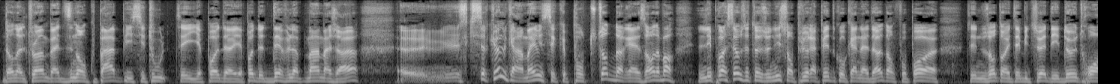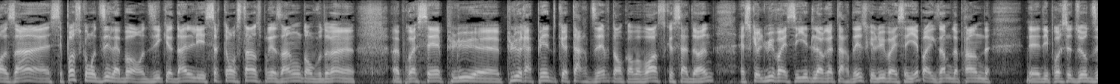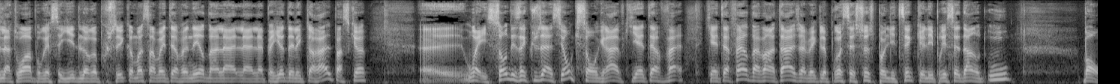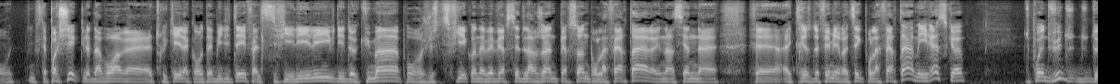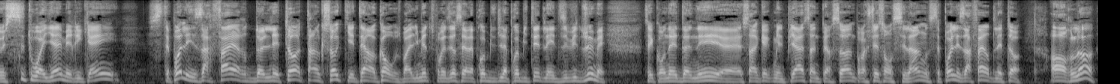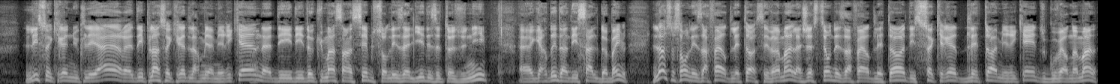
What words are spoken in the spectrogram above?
Donald Trump a dit non coupable, puis c'est tout. Il n'y a, pas de, y a pas de développement majeur. Euh, ce qui circule quand même, c'est que pour toutes sortes de raisons. D'abord, les procès aux États-Unis sont plus rapides qu'au Canada. Donc, faut pas... Euh, nous autres, on est habitués à des deux, trois ans. c'est pas ce qu'on dit là-bas. On dit que dans les circonstances présentes, on voudrait un, un procès plus, plus rapide que tardif donc, on va voir ce que ça donne. Est-ce que lui va essayer de le retarder? Est-ce que lui va essayer, par exemple, de prendre des, procédures dilatoires pour essayer de le repousser? Comment ça va intervenir dans la, période électorale? Parce que euh, oui, ce sont des accusations qui sont graves, qui interfèrent, davantage avec le processus politique que les précédentes, où bon, c'était pas chic d'avoir euh, truqué la comptabilité, falsifié les livres, des documents pour justifier qu'on avait versé de l'argent à une personne pour la faire taire, une ancienne euh, actrice de film érotique pour la faire taire. Mais il reste que, du point de vue d'un citoyen américain, c'était pas les affaires de l'État tant que ça qui étaient en cause. Ben, à la limite, tu pourrais dire c'est la, probité de l'individu, mais c'est qu'on ait donné euh, 100 quelques mille pièces à une personne pour acheter son silence, c'est pas les affaires de l'État. Or là, les secrets nucléaires, euh, des plans secrets de l'armée américaine, euh, des, des, documents sensibles sur les alliés des États-Unis, euh, gardés dans des salles de bain. Là, ce sont les affaires de l'État. C'est vraiment la gestion des affaires de l'État, des secrets de l'État américain, du gouvernement.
